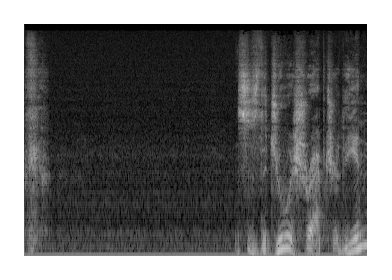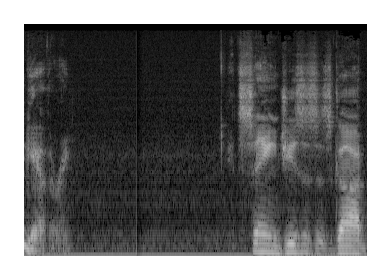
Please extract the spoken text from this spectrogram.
this is the Jewish rapture, the ingathering. It's saying Jesus is God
